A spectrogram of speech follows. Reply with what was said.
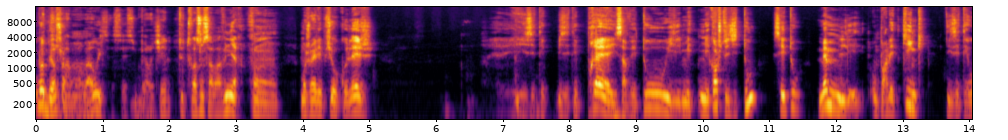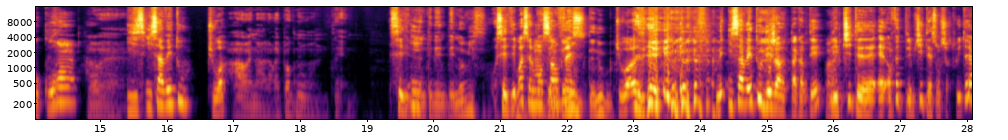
Ouais, pense bien sûr. vraiment- Ah bah oui. c'est- C'est super utile. De toute façon, ça va venir. Enfin, moi, je voyais les petits au collège. Ils étaient, ils étaient prêts, ils savaient tout. ils- mais, mais quand je te dis tout, c'est tout. Même les, on parlait de kink. Ils étaient au courant. Ah ouais. Ils, ils savaient tout. Tu vois? Ah ouais, non, à leur époque, nous, on était, C'est, des, des novices. c'était pas seulement Des- sans des fesses. Des noobs. Tu vois? mais ils savaient tout déjà. T'as capté? Ouais. Les petites, euh, elles- en fait, les petites, elles sont sur Twitter,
